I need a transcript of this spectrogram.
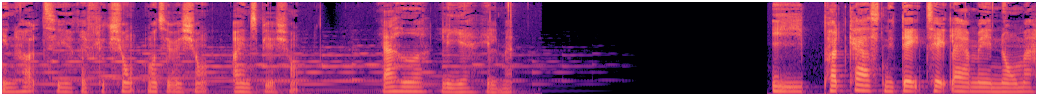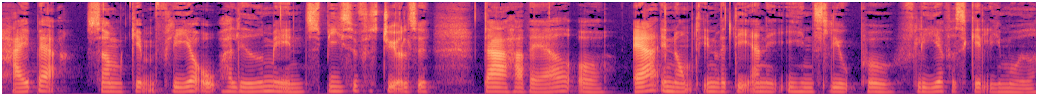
indhold til refleksion, motivation og inspiration. Jeg hedder Lea Helmand. I podcasten i dag taler jeg med Norma Heiberg, som gennem flere år har levet med en spiseforstyrrelse, der har været og er enormt invaderende i hendes liv på flere forskellige måder.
